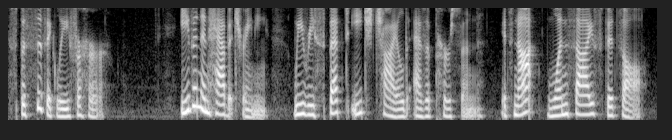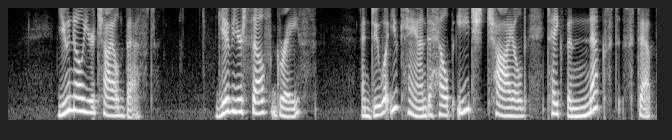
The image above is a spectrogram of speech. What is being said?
specifically for her. Even in habit training, we respect each child as a person. It's not one size fits all. You know your child best. Give yourself grace and do what you can to help each child take the next step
